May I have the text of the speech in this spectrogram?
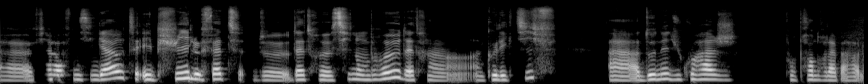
euh, Fear of Missing Out, et puis le fait d'être si nombreux, d'être un, un collectif, a donné du courage pour prendre la parole.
